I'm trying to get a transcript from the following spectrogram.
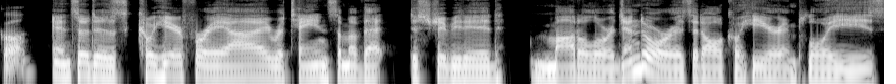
goal. And so does Cohere for AI retain some of that distributed model or agenda or is it all Cohere employees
